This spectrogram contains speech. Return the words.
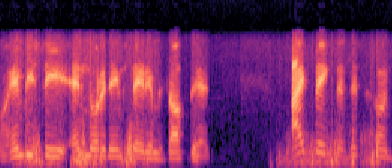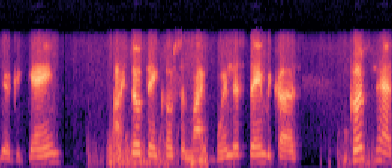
on NBC and Notre Dame Stadium in South Bend. I think that this is going to be a good game. I still think Clemson might win this thing because Clemson has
